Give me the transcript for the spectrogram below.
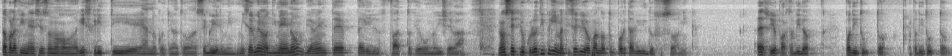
dopo alla fine si sono riscritti e hanno continuato a seguirmi. Mi seguivano di meno, ovviamente, per il fatto che uno diceva non sei più quello di prima, ti seguivo quando tu portavi video su Sonic. Adesso io porto video un po' di tutto, un po' di tutto.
